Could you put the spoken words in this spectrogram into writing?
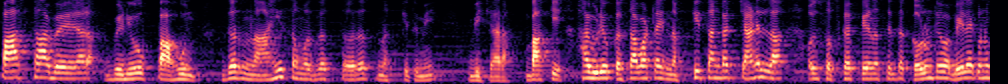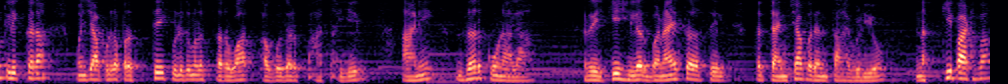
पाच सहा वेळा व्हिडिओ पाहून जर नाही समजलं तरच नक्की तुम्ही विचारा. बाकी हा व्हिडिओ कसा वाटला हे नक्की सांगा चॅनलला अजून सबस्क्राईब केलं नसेल तर करून ठेवा बेल आयकॉनवर क्लिक करा. म्हणजे पुढचा प्रत्येक व्हिडिओ तुम्हाला सर्वात अगोदर पाहता येईल. आणि जर कोणाला रेकी हिलर बनायचं असेल तर त्यांच्यापर्यंत हा व्हिडिओ नक्की पाठवा.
